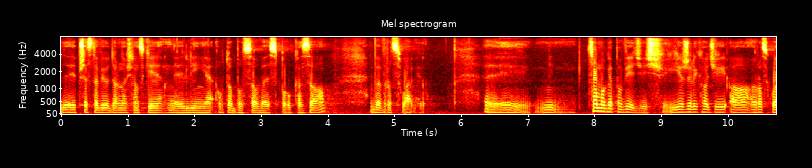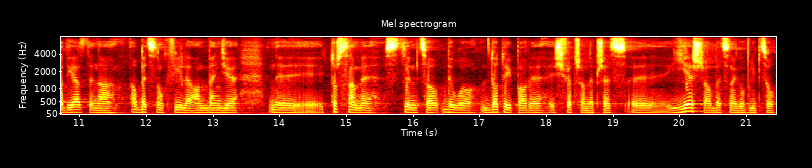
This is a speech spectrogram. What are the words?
y, przedstawiły dolnośląskie linie autobusowe spółka ZOO we Wrocławiu. Co mogę powiedzieć? Jeżeli chodzi o rozkład jazdy na obecną chwilę, on będzie y, tożsamy z tym, co było do tej pory świadczone przez y, jeszcze obecnego w lipcu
